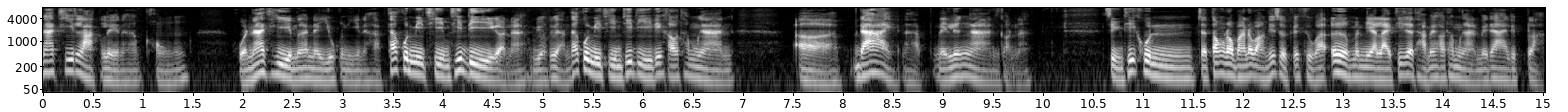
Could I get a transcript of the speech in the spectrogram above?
หน้าที่หลักเลยนะครับของหัวหน้าทีมในยุคนี้นะครับ ถ้าคุณมีทีมที่ดีก่อนนะยกตัวอย่างถ้าคุณมีทีมที่ดีที่เขาทำงานได้นะครับในเรื่องงานก่อนนะสิ่งที่คุณจะต้องระมัดระวังที่สุดก็คือว่าเออมันมีอะไรที่จะทำให้เขาทำงานไม่ได้หรือเปล่า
